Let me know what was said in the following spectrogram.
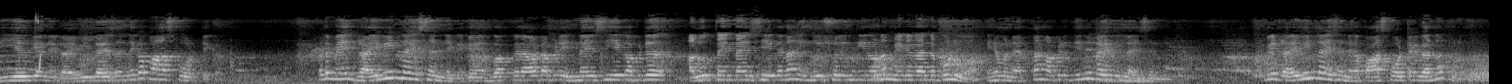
DL කියන්නේ driving license එක passport එක. අපිට මේ driving license එක කියන්නේ හුඟක් වෙලාවට අපිට NIC එක අපිට අලුත් NIC එක නම් ඉංග්‍රීසි වලින් තියෙනවා නම් මේක ගන්න පුළුවන්. එහෙම නැත්නම් අපිට තියෙන්නේ driving license එක. මේ driving license එක passport එක ගන්න පුළුවන්.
